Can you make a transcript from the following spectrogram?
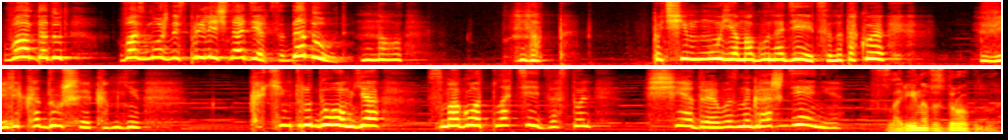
Вам дадут возможность прилично одеться. Дадут. Но, но почему я могу надеяться на такое великодушие ко мне? Каким трудом я смогу отплатить за столь щедрое вознаграждение? Флорина вздрогнула.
